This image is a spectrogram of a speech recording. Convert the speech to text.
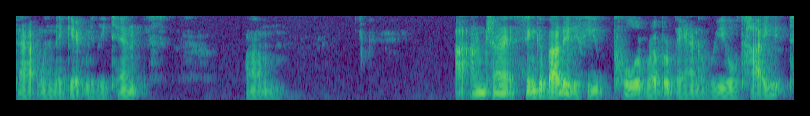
that when they get really tense. Um, I'm trying to think about it if you pull a rubber band real tight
